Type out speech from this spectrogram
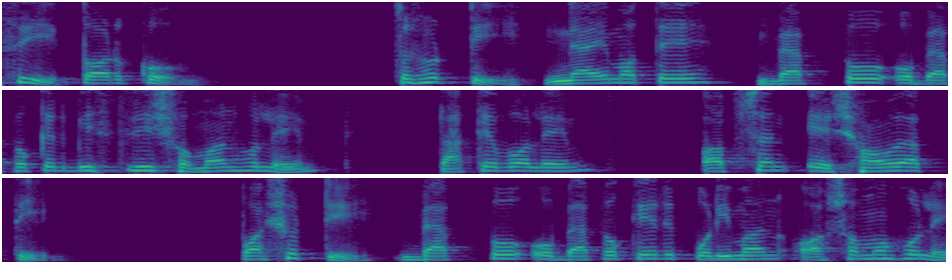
সি, তর্ক। চৌষট্টি, ন্যায়মতে ব্যাপ্য ও ব্যাপকের বিস্তৃতি সমান হলে তাকে বলে অপশন এ সমব্যাপ্তি। পঁয়ষট্টি, ব্যাপ্য ও ব্যাপকের পরিমাণ অসম হলে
